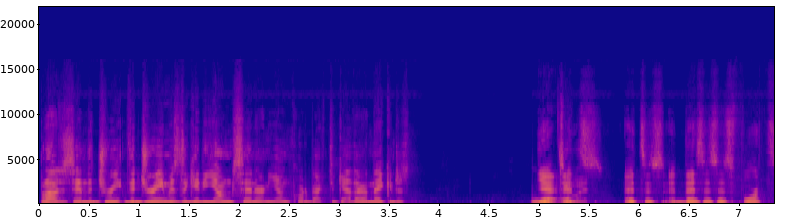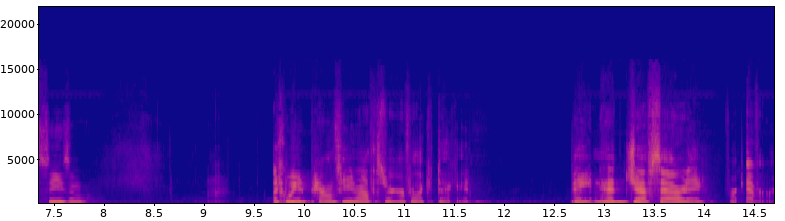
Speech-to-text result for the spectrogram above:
But I was just saying the dream. The dream is to get a young center and a young quarterback together, and they can just. Yeah, Do it's it's his, this is his fourth season. Like we had Pouncey and Roethlisberger for like a decade. Peyton had Jeff Saturday forever.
